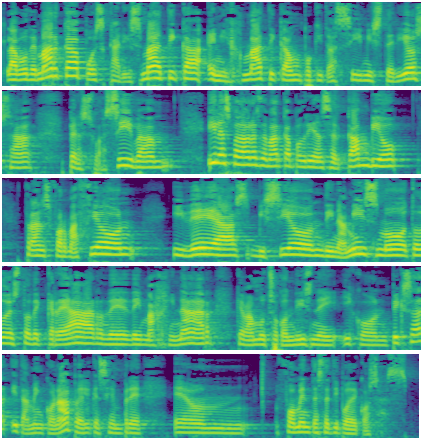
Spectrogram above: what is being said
La voz de marca, pues carismática, enigmática, un poquito así misteriosa, persuasiva. Y las palabras de marca podrían ser cambio, transformación, ideas, visión, dinamismo, todo esto de crear, de, imaginar, que va mucho con Disney y con Pixar y también con Apple, que siempre em, fomenta este tipo de cosas.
